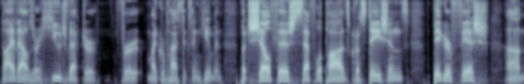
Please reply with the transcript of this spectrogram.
bivalves are a huge vector for microplastics in human. But shellfish, cephalopods, crustaceans, bigger fish, um,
